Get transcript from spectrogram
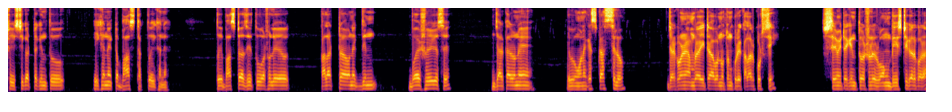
সেই স্টিকারটা কিন্তু এখানে একটা ভাস থাকতো এইখানে তো এই ভাঁজটা যেহেতু আসলে কালারটা অনেক দিন বয়স হয়ে গেছে, যার কারণে এবং অনেক স্ক্রাচ ছিল, যার কারণে আমরা এটা আবার নতুন করে কালার করছি। সেম এটা কিন্তু আসলে রং দিয়ে স্টিকার করা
